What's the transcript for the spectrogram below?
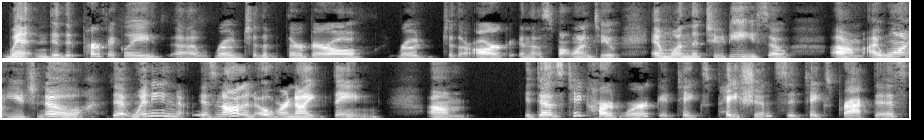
went and did it perfectly uh rode to the third barrel rode to the arc and the spot one and two and won the 2d so um, i want you to know that winning is not an overnight thing um, it does take hard work it takes patience it takes practice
